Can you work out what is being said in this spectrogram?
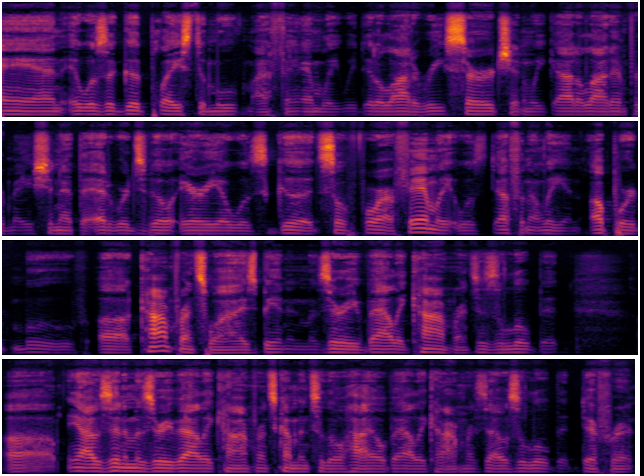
and it was a good place to move my family. We did a lot of research and we got a lot of information that the Edwardsville area was good. So for our family, it was definitely an upward move. Uh, conference wise, being in Missouri Valley Conference is a little bit. Uh, yeah, I was in the Missouri Valley Conference, coming to the Ohio Valley Conference. That was a little bit different.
